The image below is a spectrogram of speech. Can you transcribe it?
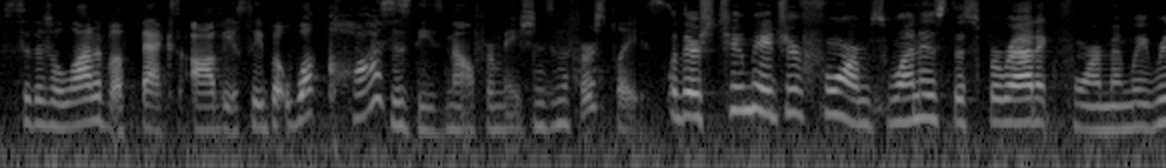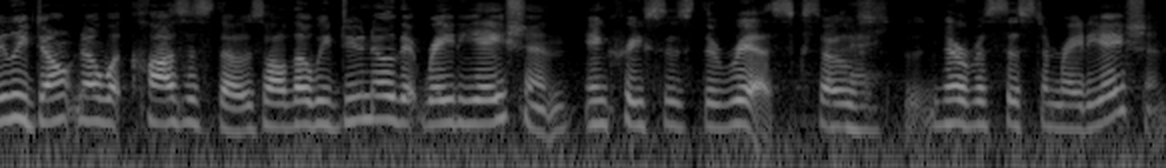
So there's a lot of effects, obviously, but what causes these malformations in the first place? Well, there's two major forms. One is the sporadic form, and we really don't know what causes those, although we do know that radiation increases the risk, so okay. nervous system radiation.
